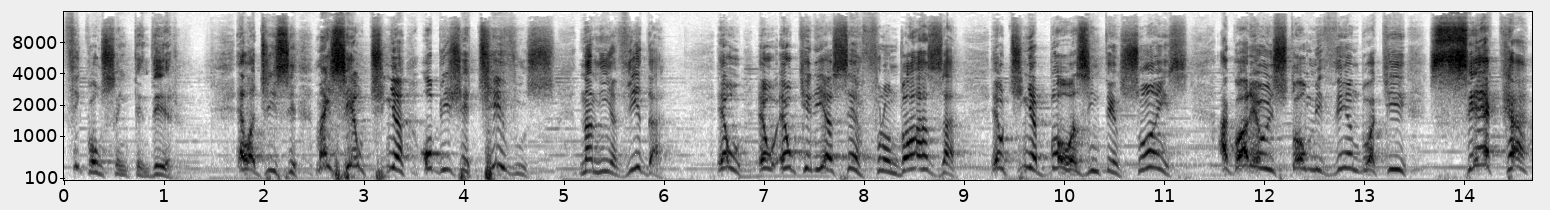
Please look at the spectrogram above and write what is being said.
ficou sem entender. Ela disse: Mas eu tinha objetivos na minha vida, eu, eu, eu queria ser frondosa, eu tinha boas intenções, agora eu estou me vendo aqui seca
